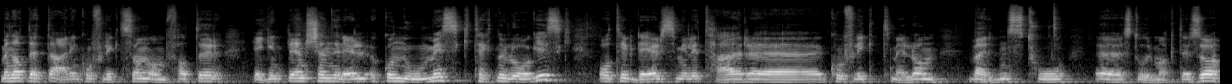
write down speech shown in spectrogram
men at dette er en konflikt som omfatter egentlig en generell økonomisk, teknologisk og til dels militær eh, konflikt mellom verdens to eh, stormakter. Så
